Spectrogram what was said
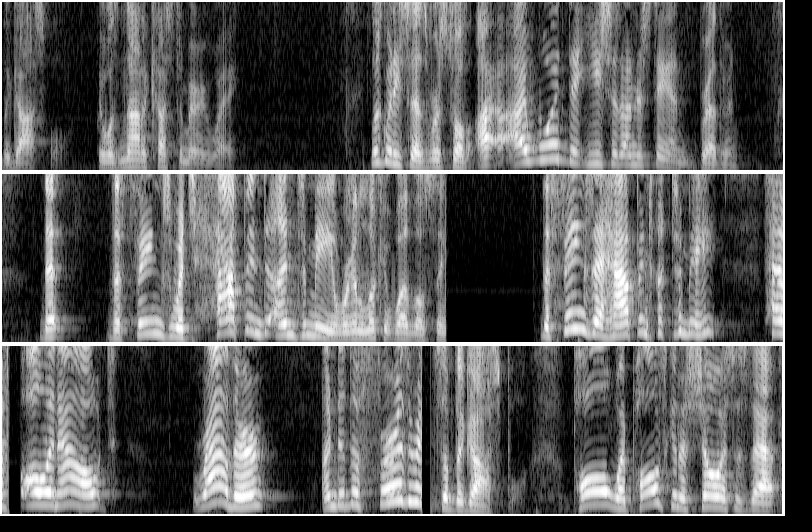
the gospel. It was not a customary way. Look what he says, verse 12. I, I would that ye should understand, brethren, that the things which happened unto me, we're going to look at one of those things. The things that happened unto me have fallen out rather under the furtherance of the gospel. Paul, what Paul's going to show us is that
